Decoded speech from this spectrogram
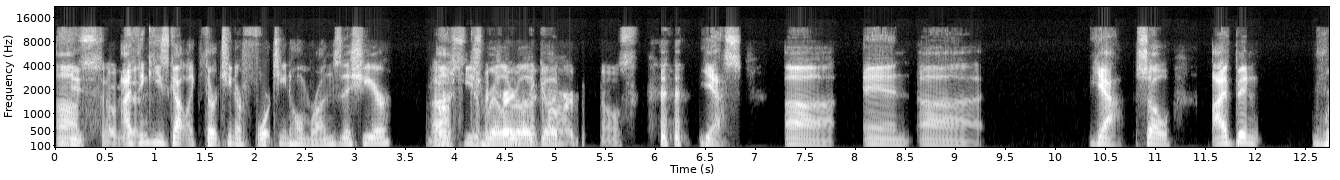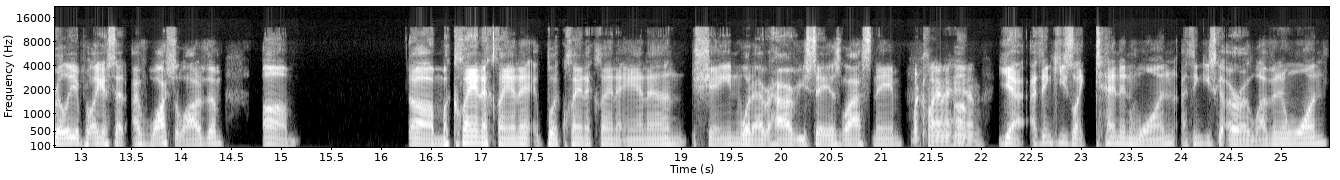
Um he's so good. I think he's got like 13 or 14 home runs this year. Um, he's really, really good. Cardinals. Yes. Uh and uh yeah, so I've been really like I said, I've watched a lot of them. Um uh McClana Clana McClana Clana Anna Shane, whatever, however you say his last name. McClanahan. Yeah, I think he's like 10 and 1. I think he's got or 11 and 1.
